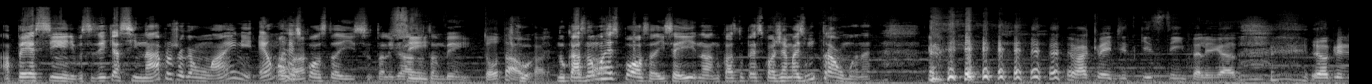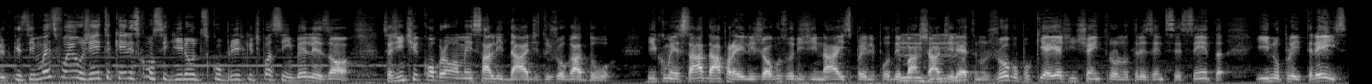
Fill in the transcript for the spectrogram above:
a PSN, você tem que assinar pra jogar online, é uma Aham. resposta a isso, tá ligado? Sim. Também. Total, Tipo, cara. no caso, não é Total. uma resposta, isso aí, no caso do PS4 já é mais um trauma, né? Eu acredito que sim, tá ligado? Eu acredito que sim, mas foi o jeito que eles conseguiram descobrir que, tipo assim, beleza, ó. Se a gente cobrar uma mensalidade do jogador e começar a dar pra ele jogos originais pra ele poder Uhum. baixar direto no jogo, porque aí a gente já entrou no 360 e no Play 3,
